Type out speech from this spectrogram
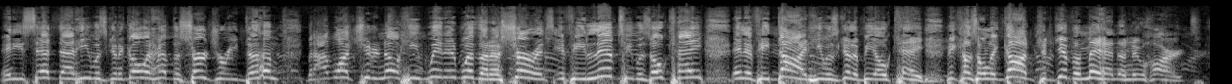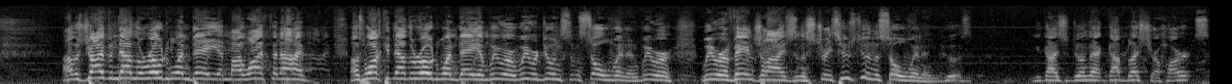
And he said that he was going to go and have the surgery done. But I want you to know he went in with an assurance. If he lived, he was okay. And if he died, he was going to be okay. Because only God could give a man a new heart. I was driving down the road one day and my wife and I, I was walking down the road one day and we were, we were doing some soul winning. We were, we were evangelizing the streets. Who's doing the soul winning? Who, you guys are doing that. God bless your hearts.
